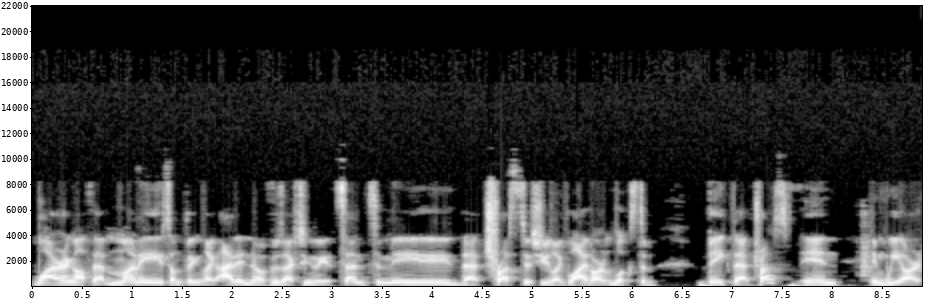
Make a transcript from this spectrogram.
wiring off that money, something like I didn't know if it was actually going to get sent to me. That trust issue, like LiveArt looks to bake that trust in, and we are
